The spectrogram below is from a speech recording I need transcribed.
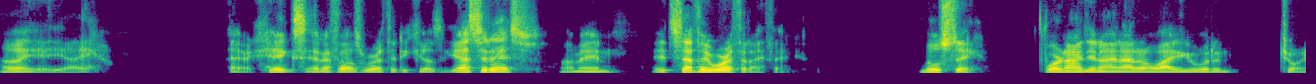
Oh yeah, yeah. Eric Higgs, NFL's worth it. He kills it. Yes, it is. I mean, it's definitely worth it. I think. We'll see. Four ninety nine. I don't know why you wouldn't join.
